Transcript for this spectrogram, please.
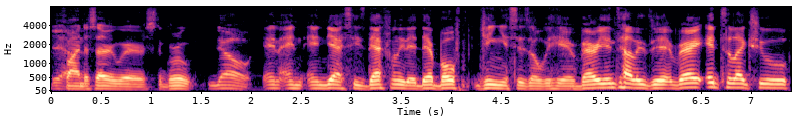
Yeah. Find us everywhere. It's the group. Yo, and, and and yes, he's definitely there. They're both geniuses over here. Very intelligent, very intellectual.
